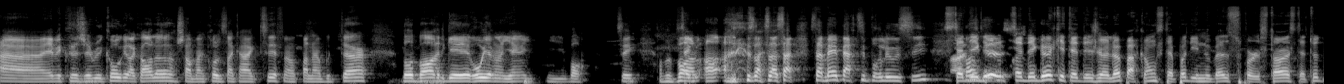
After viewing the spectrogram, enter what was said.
euh, avec Chris Jericho qui est encore là, champion Cole encore actif euh, pendant un bout de temps. D'autre bord, El Guerrero, il, il- il- bon, tu sais, on peut pas. en- en- ça, ça, ça, ça bien parti pour lui aussi. C'était des, que- c'était des gars qui étaient déjà là, par contre, c'était pas des nouvelles superstars, c'était tout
